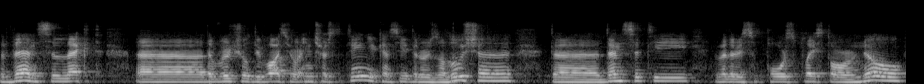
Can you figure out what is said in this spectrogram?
then select uh, the virtual device you're interested in. You can see the resolution, the density, whether it supports Play Store or no.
